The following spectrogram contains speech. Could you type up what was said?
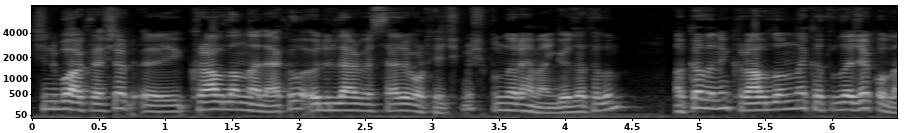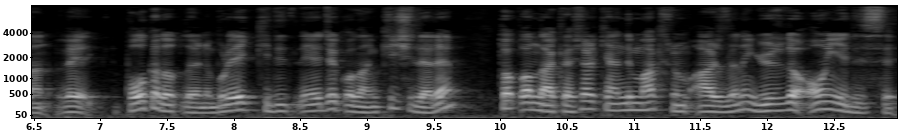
Şimdi bu arkadaşlar e, Crowdland'la alakalı ödüller vesaire ortaya çıkmış. Bunları hemen göz atalım. Akala'nın Crowdland'ına katılacak olan ve Polkadot'larını buraya kilitleyecek olan kişilere Toplamda arkadaşlar kendi maksimum arzlarının %17'si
